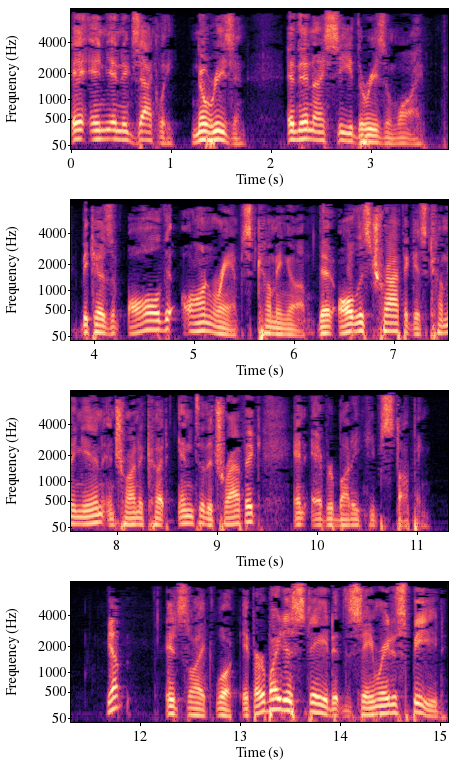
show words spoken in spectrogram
And, and, and exactly, no reason. And then I see the reason why. Because of all the on ramps coming up, that all this traffic is coming in and trying to cut into the traffic, and everybody keeps stopping. Yep. It's like, look, if everybody just stayed at the same rate of speed,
